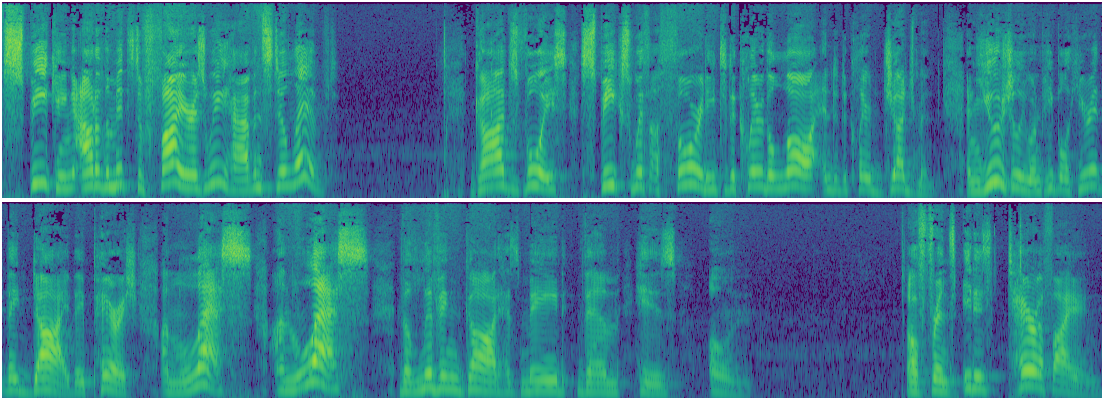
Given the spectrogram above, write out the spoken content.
speaking out of the midst of fire as we have and still lived? God's voice speaks with authority to declare the law and to declare judgment. And usually when people hear it, they die, they perish, unless, unless the living God has made them his own. Oh, friends, it is terrifying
